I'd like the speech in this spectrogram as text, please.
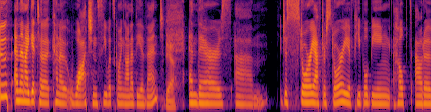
booth, and then I get to kind of watch and see what's going on at the event. Yeah. And there's um, just story after story of people being helped out of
